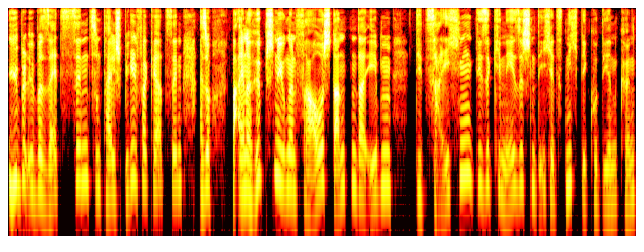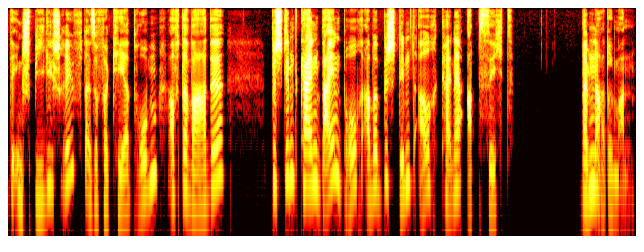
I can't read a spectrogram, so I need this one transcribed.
übel übersetzt sind, zum Teil spiegelverkehrt sind. Also bei einer hübschen jungen Frau standen da eben die Zeichen, diese chinesischen, die ich jetzt nicht dekodieren könnte, in Spiegelschrift, also verkehrt rum, auf der Wade. Bestimmt kein Beinbruch, aber bestimmt auch keine Absicht beim Nadelmann.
